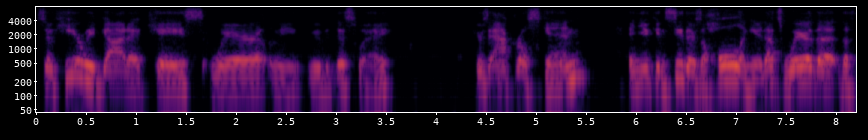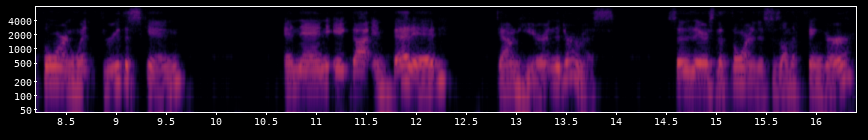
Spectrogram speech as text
So here we've got a case where, let me move it this way. Here's acral skin. And you can see there's a hole in here. That's where the, the thorn went through the skin. And then it got embedded down here in the dermis. So there's the thorn. This is on the finger.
